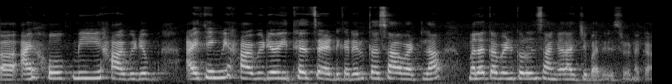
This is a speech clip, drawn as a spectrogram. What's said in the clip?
Uh, आय होप मी हा व्हिडिओ आय थिंक मी हा व्हिडिओ इथेच एंड करेल कसा वाटला. मला कमेंट करून सांगायला अजिबात विसरू नका.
